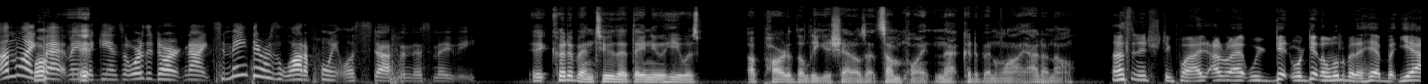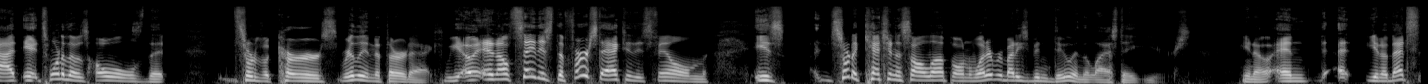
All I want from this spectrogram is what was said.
Unlike Well, Batman it- Begins or The Dark Knight, to me there was a lot of pointless stuff in this movie. It could have been too that they knew he was a part of the League of Shadows at some point, and that could have been why. I don't know. That's an interesting point. I, I don't. I, we're get we're getting a little bit ahead, but yeah, it's one of those holes that sort of occurs really in the third act. We uh, and I'll say this: the first act of this film is sort of catching us all up on what everybody's been doing the last eight years. You know, and uh, you know that's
